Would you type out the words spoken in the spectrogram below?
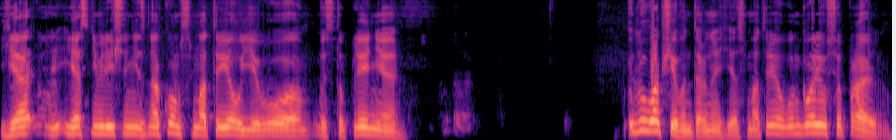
Я, Но- я с ним лично не знаком, смотрел его выступление, ну вообще в интернете я смотрел, он говорил все правильно.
